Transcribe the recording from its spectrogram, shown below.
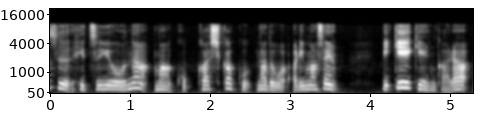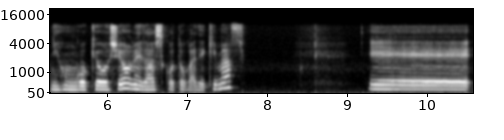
ず必要な、まあ、国家資格などはありません。未経験から日本語教師を目指すことができます。え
